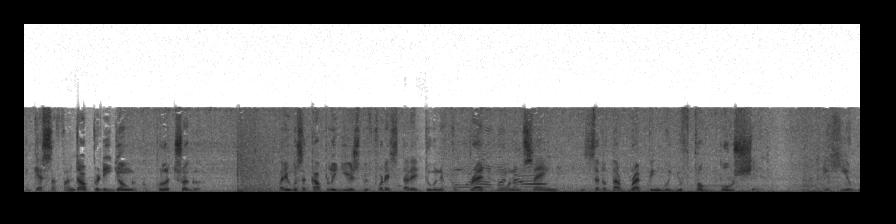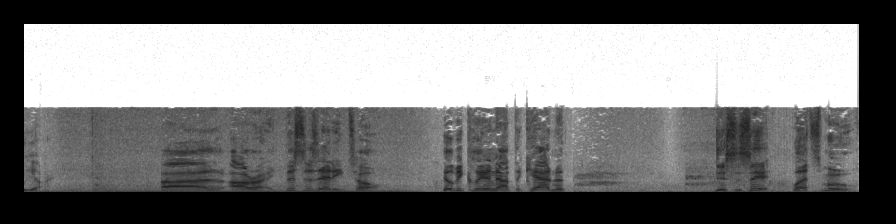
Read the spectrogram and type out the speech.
I guess I found out pretty young I could pull a trigger. But it was a couple of years before I started doing it for bread, know what I'm saying? Instead of that repping where you from bullshit. And here we are. Uh, alright, this is Eddie Toh. He'll be cleaning out the cabinet. This is it. Let's move.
